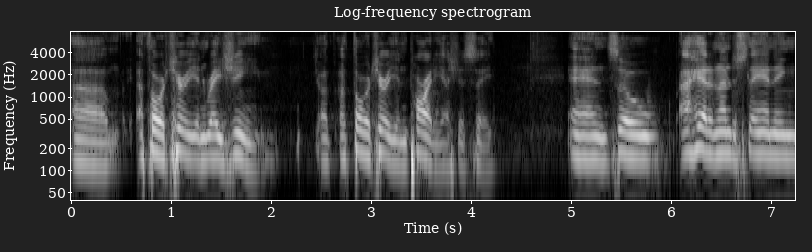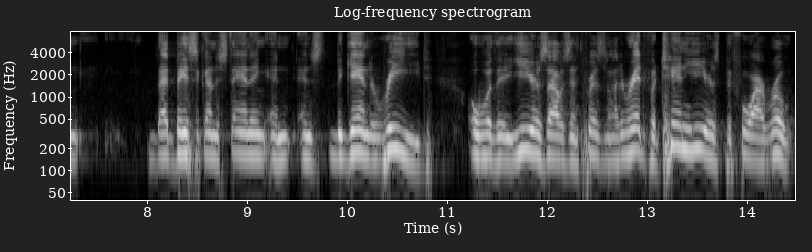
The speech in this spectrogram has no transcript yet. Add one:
um, authoritarian regime, authoritarian party, I should say. And so I had an understanding, that basic understanding, and, and began to read over the years I was in prison. I read for 10 years before I wrote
